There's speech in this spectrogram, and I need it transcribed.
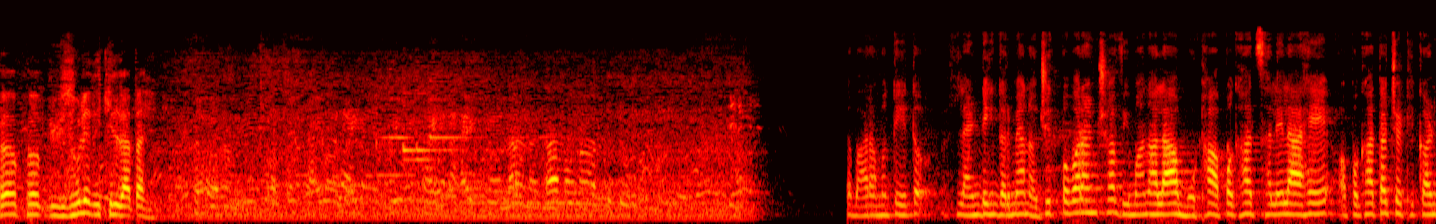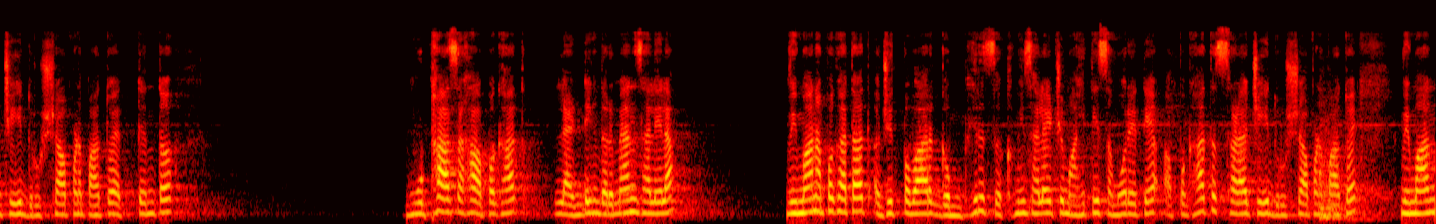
प- विझवले देखील जात आहे. तर बारामतीत लँडिंग दरम्यान अजित पवारांच्या विमानाला मोठा अपघात झालेला आहे. अपघाताच्या ठिकाणची ही दृश्य आपण पाहतोय. अत्यंत मोठा असा हा अपघात लँडिंग दरम्यान झालेला. विमान अपघातात अजित पवार गंभीर जखमी झाल्याची माहिती समोर येते. अपघात स्थळाची ही दृश्य आपण पाहतोय. विमान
